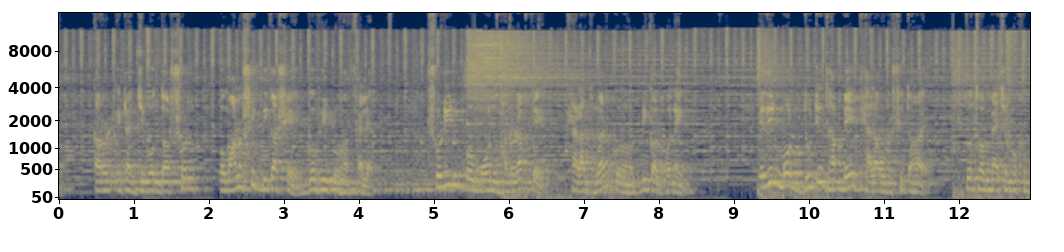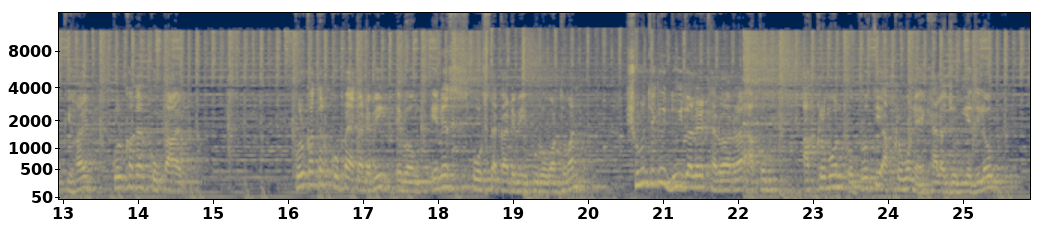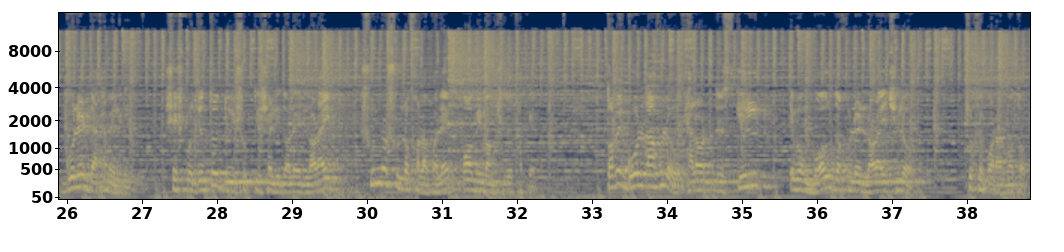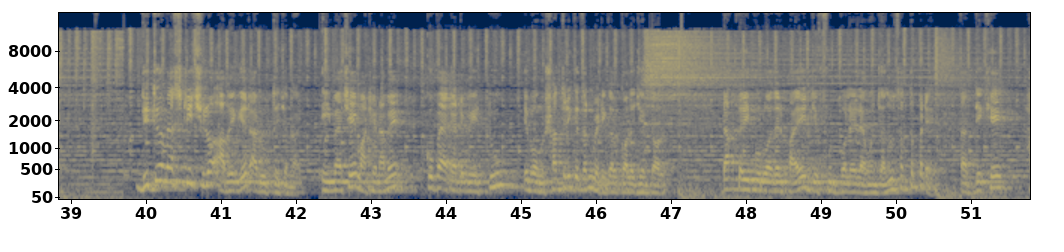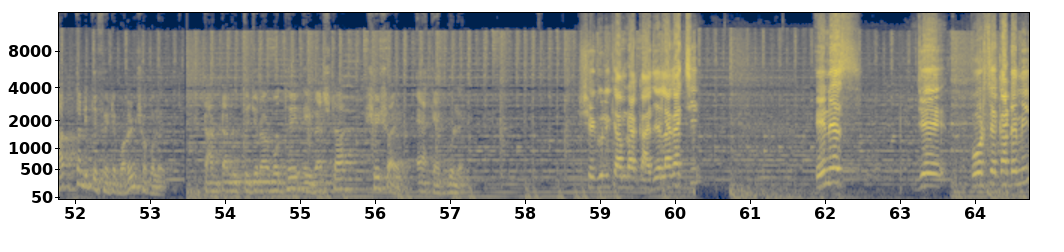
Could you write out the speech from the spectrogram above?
কারণ এটা জীবন দর্শন ও মানসিক বিকাশে গভীর প্রভাব ফেলে। শরীর ও মন ভালো রাখতে খেলাধুলার কোনো বিকল্প নেই। এদিন মোট দুটি ধাপে খেলা অনুষ্ঠিত হয়। প্রথম ম্যাচে মুখোমুখি হয় কলকাতার কোপা কলকাতার কোপা একাডেমি এবং এনএস স্পোর্টস একাডেমি পূর্ব বর্ধমান। শুরু থেকেই দুই দলের খেলোয়াড়রা আক্রম- আক্রমণ ও প্রতি আক্রমণে খেলা জমিয়ে দিলেও গোলের দেখা মেলেনি। শেষ পর্যন্ত দুই শক্তিশালী দলের লড়াই শূন্য শূন্য ফলাফলে অমীমাংসিত থাকে। তবে গোল না হলেও খেলোয়াড়দের স্কিল এবং বল দখলের লড়াই ছিল চোখে পড়ার মতো। দ্বিতীয় ম্যাচটি ছিল আবেগের আর উত্তেজনার। এই ম্যাচে মাঠে নামে কোপা একাডেমি টু এবং শান্তিনিকেতন মেডিকেল কলেজের দল। ডাক্তারি পড়ুয়াদের পায়ে যে ফুটবলের এমন জাদু থাকতে পারে, তা দেখে হাততালিতে ফেটে পড়েন সকলে। টান টান উত্তেজনার মধ্যে এই ম্যাচটা শেষ হয় এক এক গোলে। সেগুলিকে আমরা কাজে লাগাচ্ছি। এনএস যে স্পোর্টস একাডেমি,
